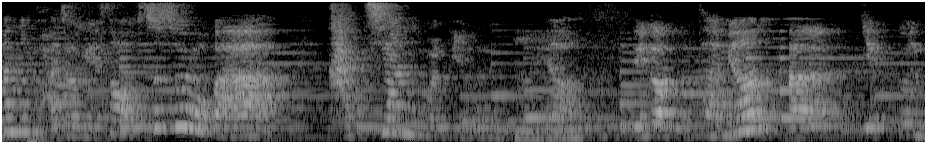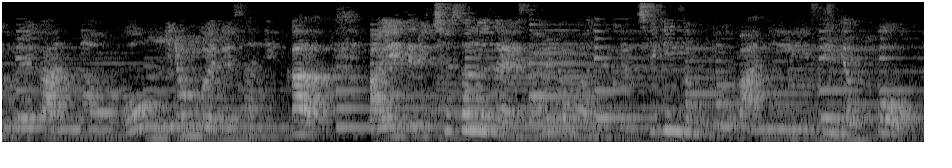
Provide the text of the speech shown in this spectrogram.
하는 과정에서 스스로가 같이 하는 걸 배우는 거예요. 내가 못하면 아, 예쁜 노래가 안 나오고 음. 이런 거에 대해서 하니까 아이들이 최선을 다해서 하려고 하는 책임감도 많이 생겼고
